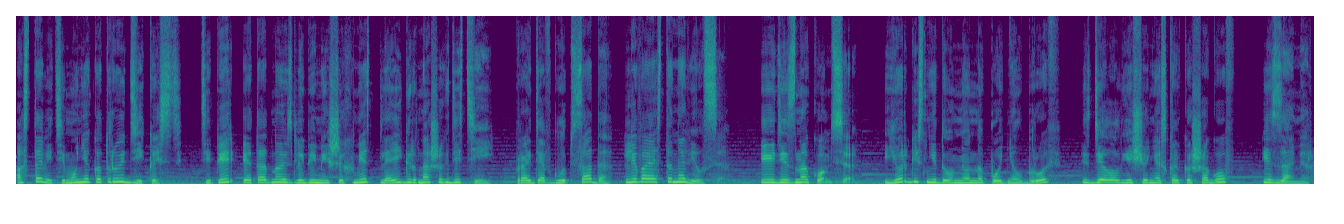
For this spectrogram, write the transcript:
оставить ему некоторую дикость. Теперь это одно из любимейших мест для игр наших детей. Пройдя вглубь сада, Левай остановился. «Иди знакомься». Йоргис недоуменно поднял бровь, сделал еще несколько шагов и замер.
